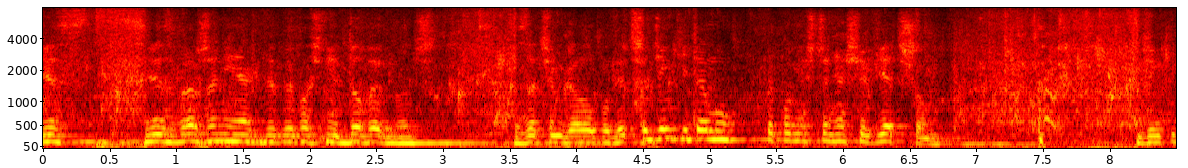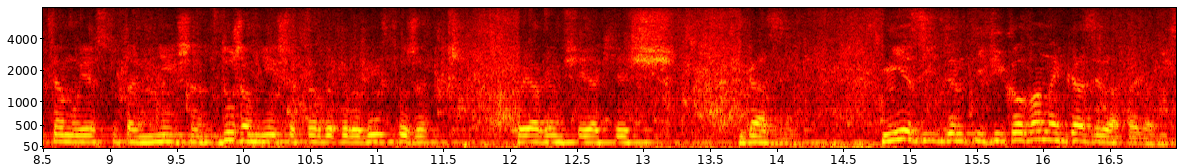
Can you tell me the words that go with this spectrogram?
Jest, jest wrażenie, jak gdyby właśnie do wewnątrz zaciągało powietrze. Dzięki temu te pomieszczenia się wietrzą. Dzięki temu jest tutaj mniejsze, dużo mniejsze prawdopodobieństwo, że pojawią się jakieś gazy. Niezidentyfikowane gazy latające.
